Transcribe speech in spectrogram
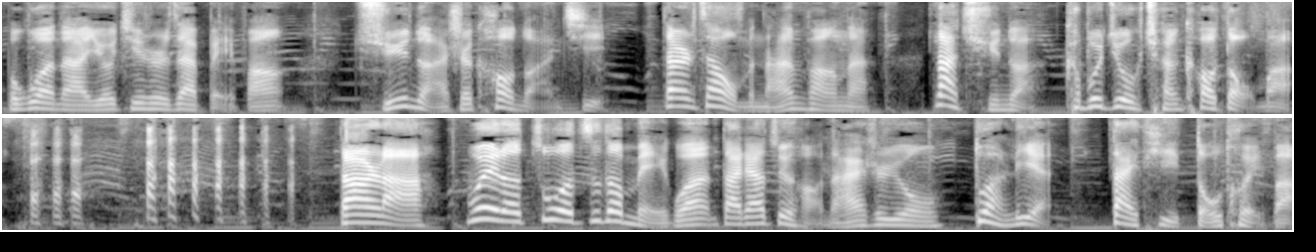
不过呢，尤其是在北方，取暖是靠暖气；但是在我们南方呢，那取暖可不就全靠抖吗？当然了啊，为了坐姿的美观，大家最好呢还是用锻炼代替抖腿吧。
